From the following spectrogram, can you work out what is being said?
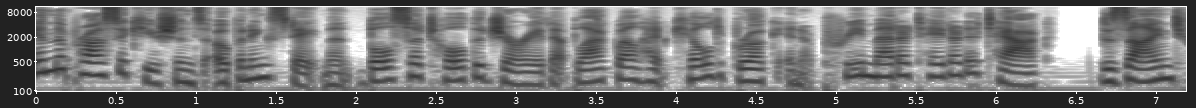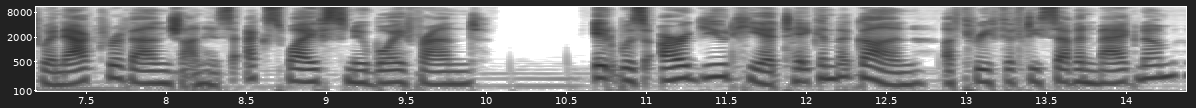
In the prosecution's opening statement, Bulsa told the jury that Blackwell had killed Brooke in a premeditated attack designed to enact revenge on his ex wife's new boyfriend. It was argued he had taken the gun, a 357 Magnum,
